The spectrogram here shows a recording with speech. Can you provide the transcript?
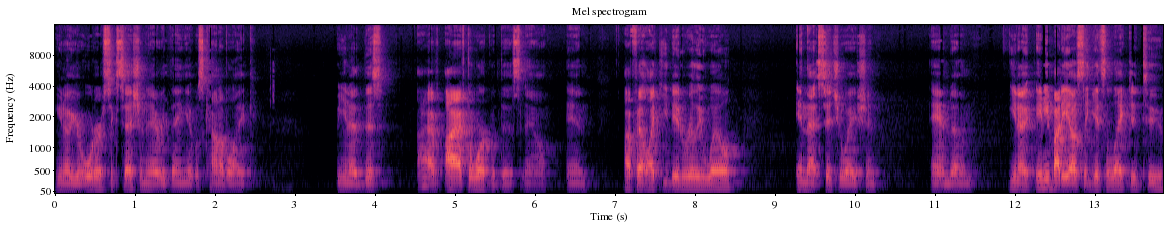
you know, your order of succession and everything, it was kind of like, you know, this I have I have to work with this now, and I felt like you did really well in that situation, and um, you know, anybody else that gets elected to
